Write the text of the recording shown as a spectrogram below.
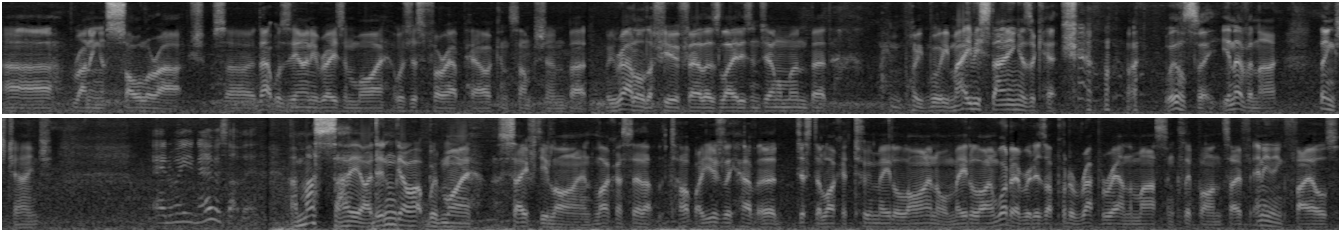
uh, running a solar arch. So that was the only reason why. It was just for our power consumption. But we rattled a few feathers, ladies and gentlemen. But we, we may be staying as a ketch. we'll see. You never know. Things change. and were you nervous up there? I must say I didn't go up with my safety line like I said up the top I usually have a just a, like a two meter line or meter line whatever it is I put a wrap around the mast and clip on so if anything fails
